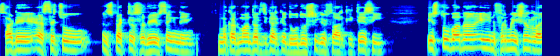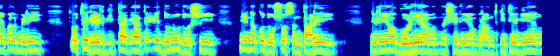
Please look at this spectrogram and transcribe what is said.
ਸਾਡੇ ਐਸਐਚਓ ਇੰਸਪੈਕਟਰ ਸਦੇਵ ਸਿੰਘ ਨੇ ਮੁਕੱਦਮਾ ਦਰਜ ਕਰਕੇ ਦੋ ਦੋਸ਼ੀ ਗ੍ਰਿਫਤਾਰ ਕੀਤੇ ਸੀ। ਇਸ ਤੋਂ ਬਾਅਦ ਇਹ ਇਨਫੋਰਮੇਸ਼ਨ ਰਿਲਾਇਬਲ ਮਿਲੀ ਤੇ ਉੱਥੇ ਰੇਡ ਕੀਤਾ ਗਿਆ ਤੇ ਇਹ ਦੋਨੋਂ ਦੋਸ਼ੀ ਇਹਨਾਂ ਕੋਲ 247 ਜਿਹੜੀਆਂ ਉਹ ਗੋਲੀਆਂ ਨਸ਼ੇ ਦੀਆਂ ਬਰਾਮਦ ਕੀਤੀਆਂ ਗਈਆਂ ਹਨ,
